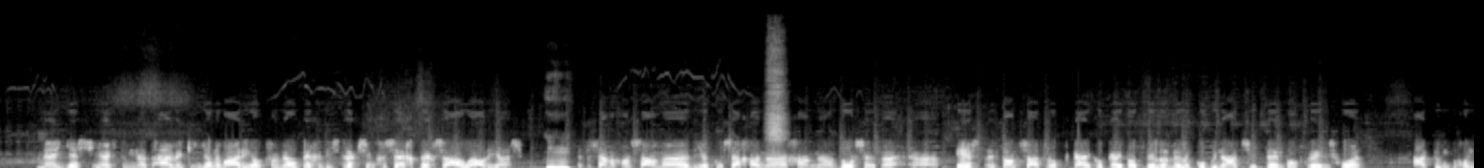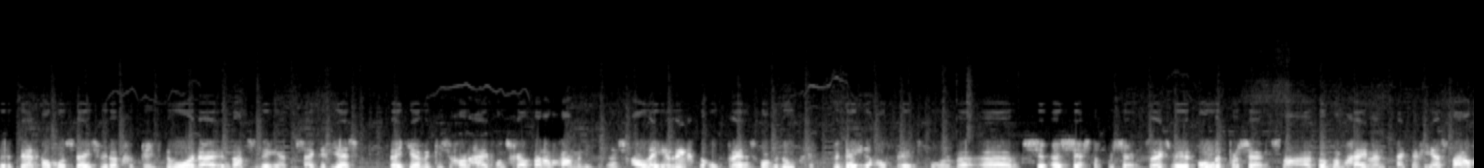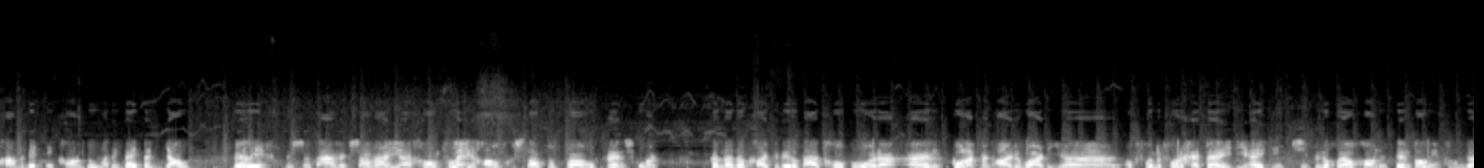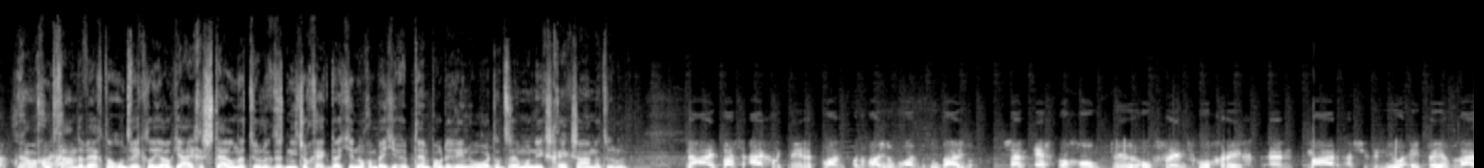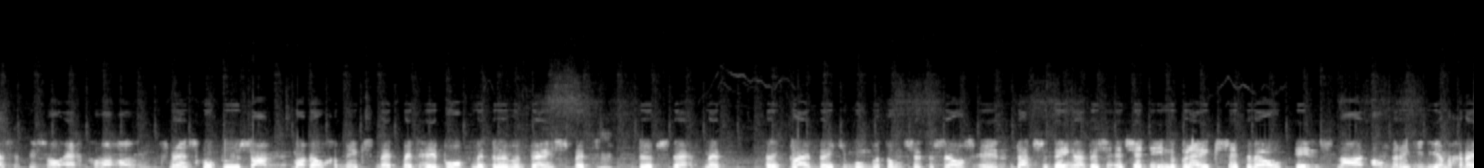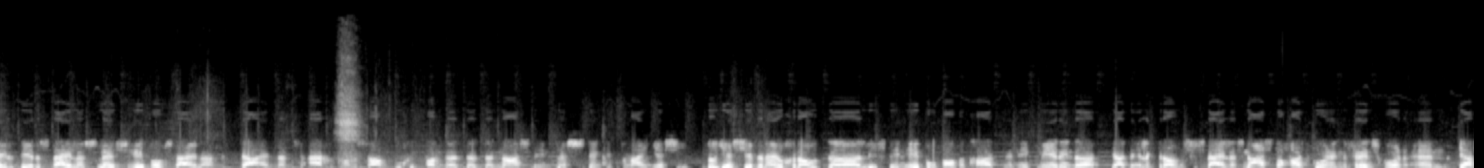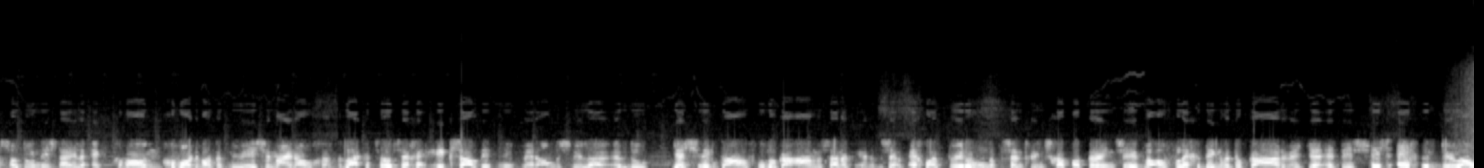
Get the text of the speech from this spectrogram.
En Jesse heeft toen uiteindelijk in januari ook vaarwel tegen Destruction gezegd, tegen zijn oude alias. Mhm. En toen zijn we gewoon samen de Yakuza gaan, eh, gaan eh, doorzetten. Uh, eerst instantie zaten we op te kijken, oké, wat willen we? Willen een combinatie tempo, trainingsscore. Maar toen begon de tempo gewoon steeds weer dat gepiept te worden en dat soort dingen. En toen zei ik tegen Jess, weet je, we kiezen gewoon eindfondsgeld. Waarom gaan we niet ons alleen richten op trainingsscore? Ik bedoel, we deden al trainingsscore. We, ehm, z- eh, 60%, steeds meer 100%. Nou, op een gegeven moment zei ik tegen Jess, waarom gaan we dit niet gewoon doen? Want ik weet dat jou wellicht. Dus uiteindelijk zijn wij eh, gewoon volledig overgestapt op, uh, op Friendscore. Kan dat ook gelijk de wereld uitgeholpen worden. En collab met Heidewaar, die, uh, of van de vorige EP, die heeft in principe nog wel gewoon het tempo invloeden. Ja, maar goed, gaandeweg dan ontwikkel je ook je eigen stijl natuurlijk. Het is niet zo gek dat je nog een beetje uptempo erin hoort. Dat is helemaal niks geks aan natuurlijk. Nou, het was eigenlijk meer het plan van Heidewaar. Ik bedoel, wij zijn echt wel gewoon puur op Friendscore gericht. En, maar als je de nieuwe EP ook luistert, het is wel echt gewoon Friendscore puur zang. Maar wel gemixt met, met hip-hop, met drum and bass, met dubstep, met een klein beetje moonbeton zit er zelfs in. Dat soort dingen. Dus het zitten in de break zitten wel hints naar andere IDM gerelateerde stijlen slash hip-hop stijlen. Ja, en dat is eigenlijk gewoon een samenvoeging van de, de, de naaste interesses denk ik van mij en Jesse. Jesse heeft een heel groot eh, liefde in hip-hop altijd gehad. En ik meer in de, ja, de elektronische stijlen. Naast de hardcore en de Frenchcore. En ja, zodoende is de hele act gewoon geworden wat het nu is in mijn ogen. Laat ik het zo zeggen, ik zou dit niet meer anders willen. Ik bedoel, Ik moeten aan, we voelen elkaar aan. We zijn ook echt, echt wel pure 100% vriendschap wat erin zit. We overleggen dingen met elkaar, weet je. Het is, het is echt een duo.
